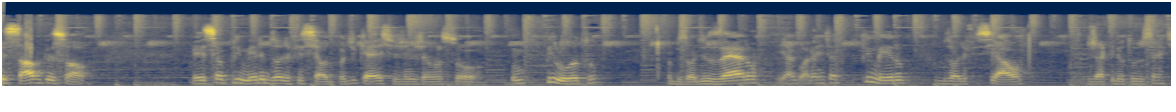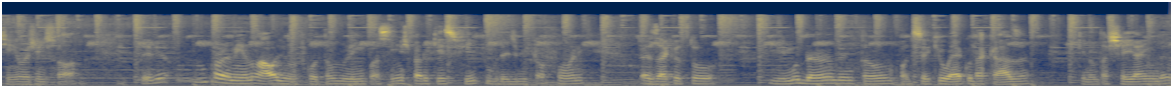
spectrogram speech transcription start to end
Salve, salve pessoal! Esse é o primeiro episódio oficial do podcast. A gente já lançou um piloto, episódio zero, e agora a gente é o primeiro episódio oficial, já que deu tudo certinho. A gente só teve um probleminha no áudio, não ficou tão limpo assim. Espero que esse fique. Mudei de microfone, apesar que eu tô me mudando, então pode ser que o eco da casa, que não tá cheia ainda,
